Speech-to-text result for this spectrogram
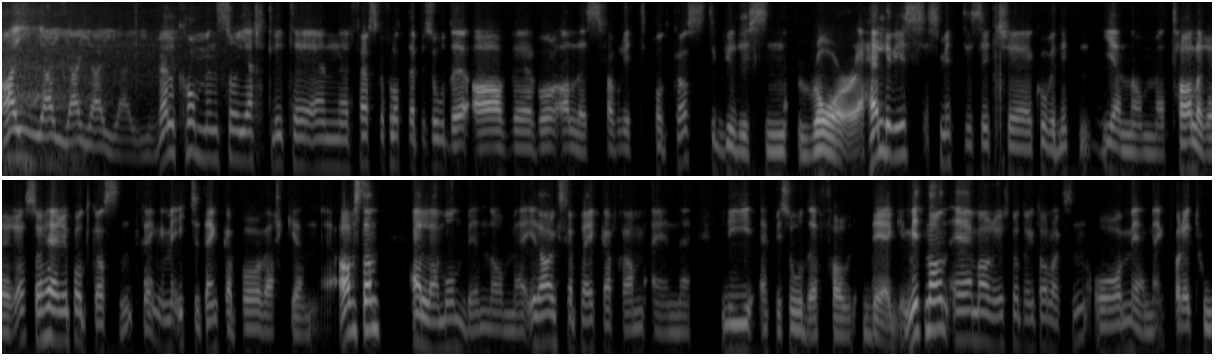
Ai, ai, ai, ai, ai. Velkommen så hjertelig til en fersk og flott episode av eh, vår alles favorittpodkast, Goodison Roar. Heldigvis smittes ikke covid-19 gjennom talerøret, så her i podkasten trenger vi ikke tenke på verken avstand eller munnbind når vi i dag skal preke fram en ny episode for deg. Mitt navn er Marius Gottvik Tollaksen, og med meg på de to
